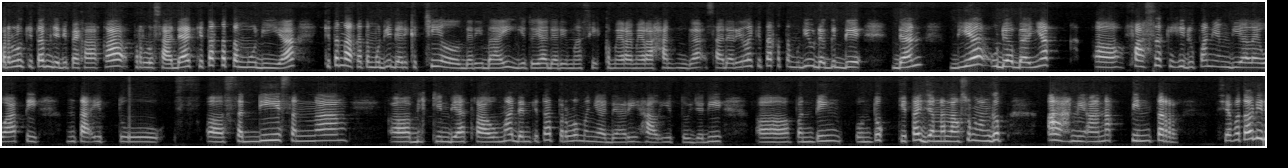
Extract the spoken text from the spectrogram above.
perlu kita menjadi PKK perlu sadar kita ketemu dia kita nggak ketemu dia dari kecil dari bayi gitu ya dari masih kemerah-merahan enggak. Sadarilah kita ketemu dia udah gede dan dia udah banyak uh, fase kehidupan yang dia lewati. Entah itu uh, sedih senang uh, bikin dia trauma dan kita perlu menyadari hal itu. Jadi uh, penting untuk kita jangan langsung nganggep ah nih anak pinter siapa tahu di,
